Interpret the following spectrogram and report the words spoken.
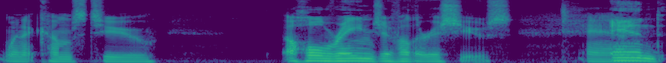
when it comes to a whole range of other issues. And, and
